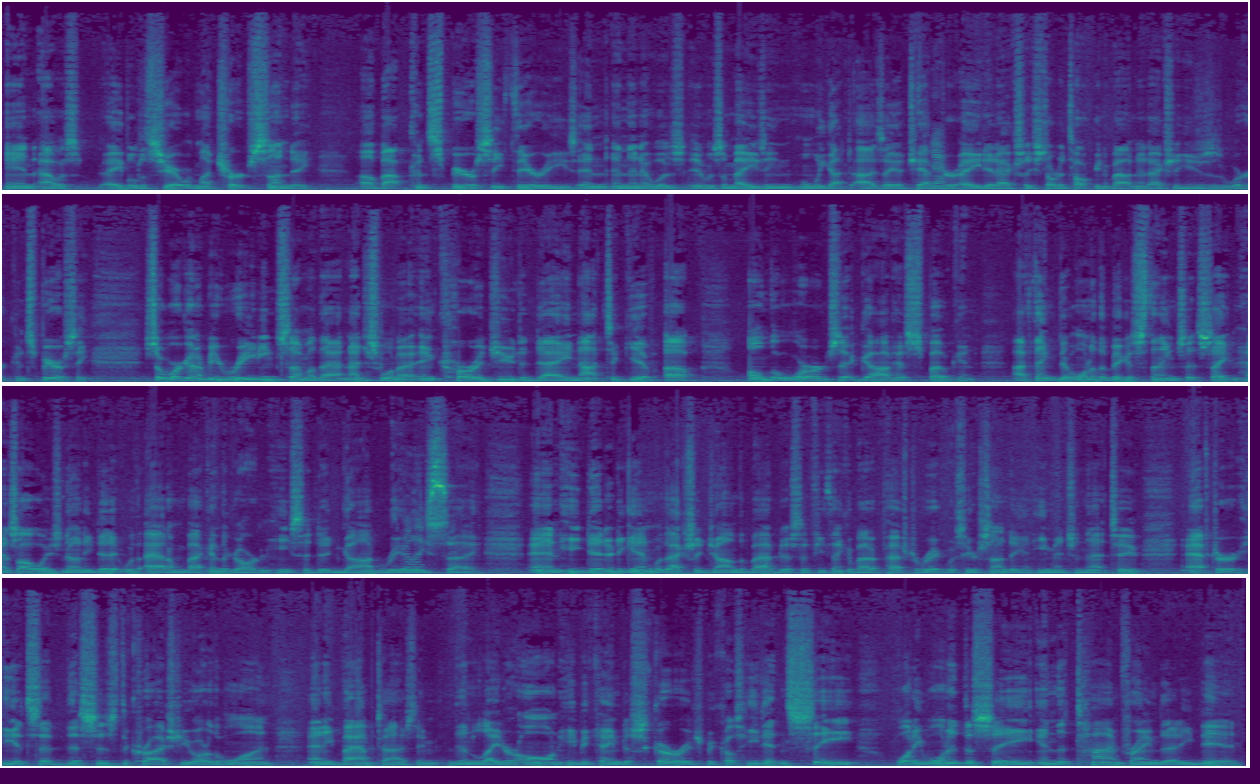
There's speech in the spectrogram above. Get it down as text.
And I was able to share with my church Sunday about conspiracy theories and, and then it was it was amazing when we got to Isaiah chapter Yeah. 8 it actually started talking about and it actually uses the word conspiracy. So we're going to be reading some of that and I just want to encourage you today not to give up on the words that God has spoken. I think that one of the biggest things that Satan has always done, he did it with Adam back in the garden. He said, Did God really, Really say? And he did it again with actually John the Baptist. If you think about it, Pastor Rick was here Sunday and he mentioned that too. After he had said, This is the Christ, you are the one, and he baptized him. Then later on, he became discouraged because he didn't see what he wanted to see in the time frame that he did.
